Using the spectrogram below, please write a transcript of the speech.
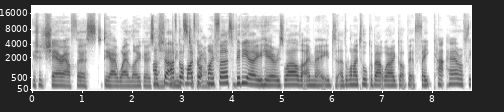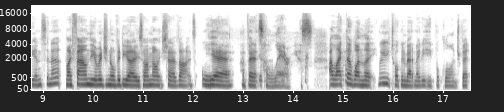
we should share our first DIY logos. On, share, I've got my, I've got my first video here as well that I made, uh, the one I talk about where I got a bit of fake cat hair off the internet. I found the original video, so I might share that. It's awesome. yeah, I bet it's yeah. hilarious. I like the one that we were talking about it maybe at book launch, but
